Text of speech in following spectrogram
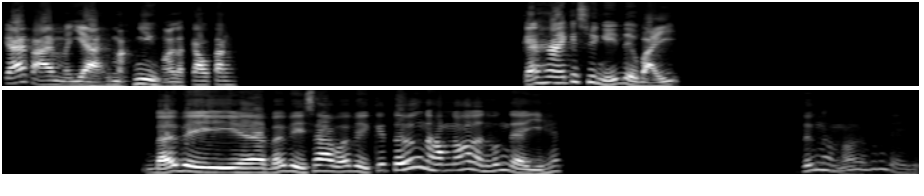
trái tay mà dài thì mặc nhiên họ là cao tăng cả hai cái suy nghĩ đều bậy bởi vì à, bởi vì sao? Bởi vì cái tướng nó không nói lên vấn đề gì hết. Tướng nó không nói lên vấn đề gì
